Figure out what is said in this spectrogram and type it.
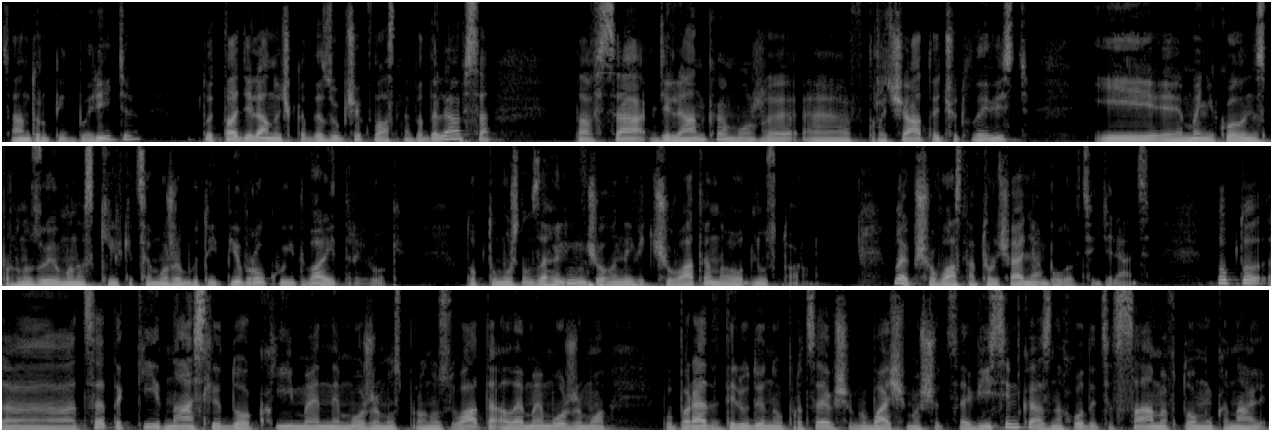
центру підборіддя. Тобто та діляночка, де зубчик власне видалявся, та вся ділянка може е, втрачати чутливість. І е, ми ніколи не спрогнозуємо, наскільки це може бути і півроку, і два, і три роки. Тобто можна взагалі нічого не відчувати на одну сторону. Ну, якщо власне втручання було в цій ділянці. Тобто, е, це такий наслідок, який ми не можемо спрогнозувати, але ми можемо попередити людину про це, якщо ми бачимо, що ця вісімка знаходиться саме в тому каналі.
